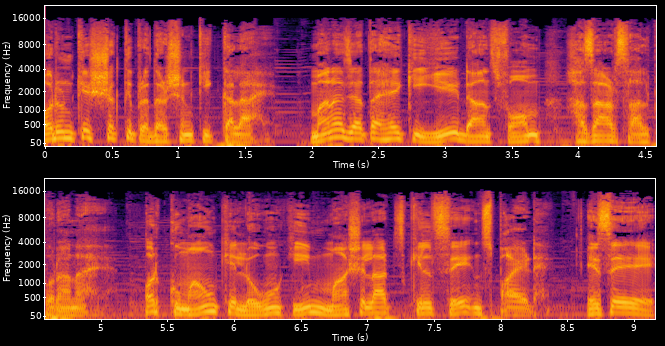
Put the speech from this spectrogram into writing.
और उनके शक्ति प्रदर्शन की कला है। माना जाता है कि ये डांस फॉर्म हज़ार साल पुराना है और कुमाऊं के लोगों की मार्शल आर्ट स्किल से इंस्पायर्ड है। इसे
